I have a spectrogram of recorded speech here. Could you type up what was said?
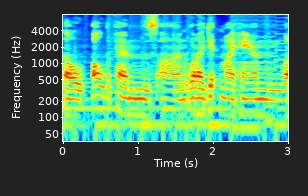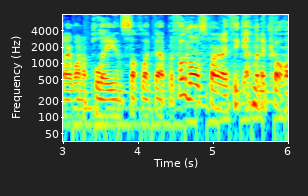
all, all depends on what I get in my hand and what I want to play and stuff like that. But for the most part, I think I'm going to go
